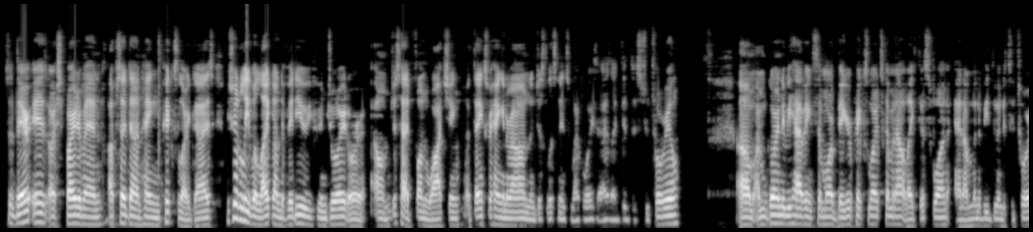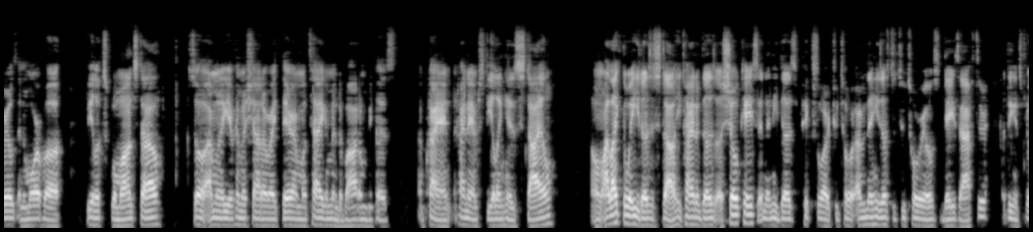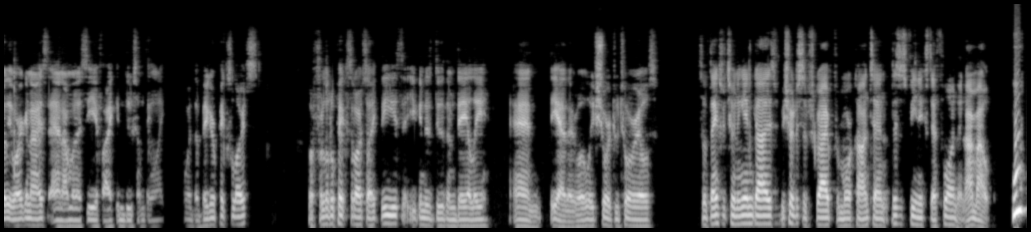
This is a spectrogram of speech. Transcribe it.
So there is our Spider-Man upside down hanging pixel art, guys. Be sure to leave a like on the video if you enjoyed or um, just had fun watching. Thanks for hanging around and just listening to my voice as I did this tutorial. Um, I'm going to be having some more bigger pixel arts coming out like this one, and I'm going to be doing the tutorials in more of a Felix Beaumont style. So I'm going to give him a shout out right there. I'm going to tag him in the bottom because I'm kind of kind of am stealing his style. Um, I like the way he does his style. He kind of does a showcase and then he does pixel art tutorial. I mean, then he does the tutorials days after. I think it's really organized, and I'm gonna see if I can do something like for the bigger pixel arts. But for little pixel arts like these, you can just do them daily, and yeah, they're really short tutorials. So thanks for tuning in, guys. Be sure to subscribe for more content. This is Phoenix Death One, and I'm out. Whoop!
